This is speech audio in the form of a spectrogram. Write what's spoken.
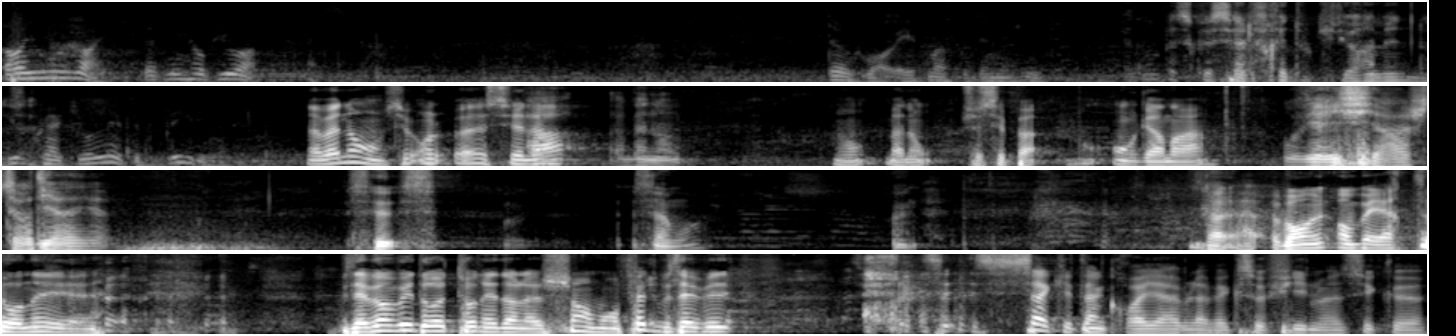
Are you all right? Let me help you up. Don't worry, it must have been the heat. Non, Parce que c'est Alfredo qui lui ramène. Ah bah non, c'est on- euh, là. Ah, ah bah non. Non, bah non, je sais pas. On regardera. On vérifiera, je te redirai. C'est à moi? Voilà. Bon, on va y retourner. Vous avez envie de retourner dans la chambre. En fait, vous avez. c'est ça qui est incroyable avec ce film, c'est que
